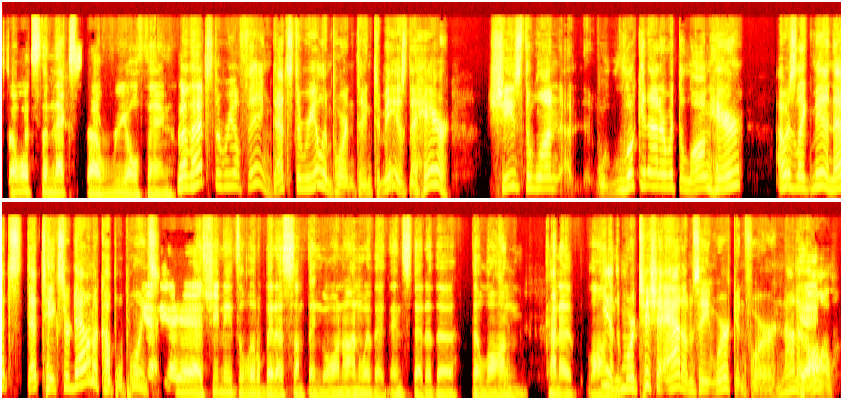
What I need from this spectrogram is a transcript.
so what's the next uh, real thing? Well, that's the real thing. That's the real important thing to me is the hair. She's the one uh, looking at her with the long hair. I was like, man, that's that takes her down a couple points. Yeah, yeah, yeah. She needs a little bit of something going on with it instead of the the long kind of long. Yeah, the Morticia Addams ain't working for her, not at all.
